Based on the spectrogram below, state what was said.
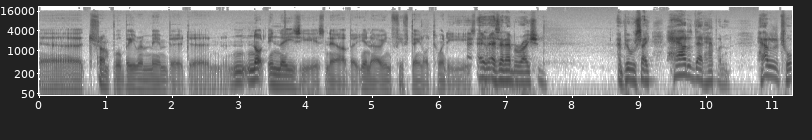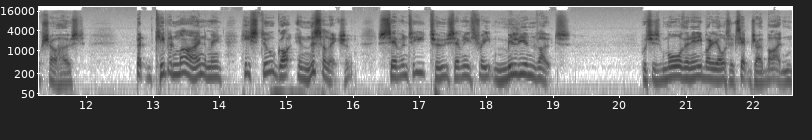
uh, Trump will be remembered, uh, n- not in these years now, but you know, in 15 or 20 years. As, as, an aberration. And people say, how did that happen? How did a talk show host? But keep in mind, I mean, he still got in this election 72, 73 million votes, which is more than anybody else except Joe Biden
